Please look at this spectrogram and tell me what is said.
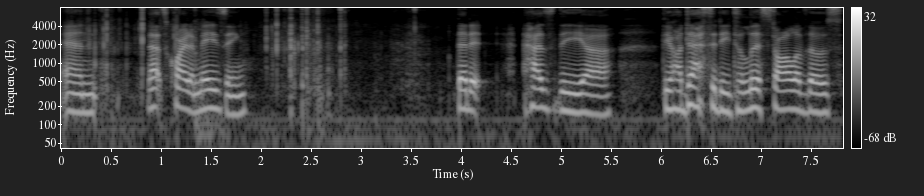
and that's quite amazing that it has the uh, the audacity to list all of those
